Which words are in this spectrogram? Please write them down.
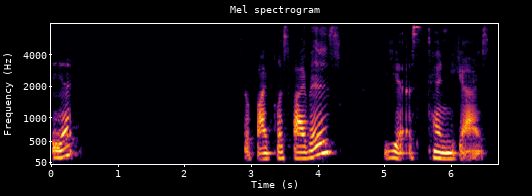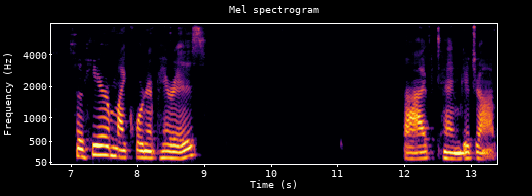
See it? So five plus five is, yes, 10, you guys. So here my corner pair is 5, 10. Good job.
